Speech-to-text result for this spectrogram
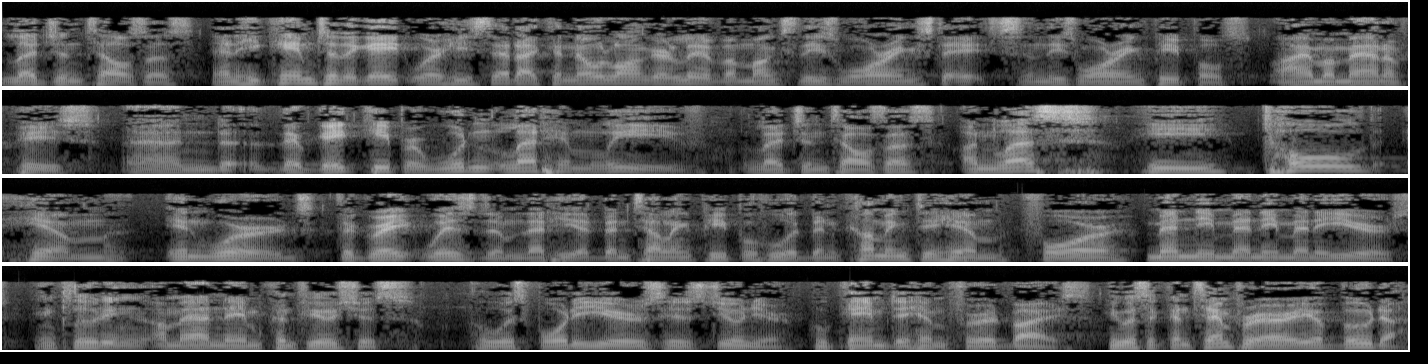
legend tells us. And he came to the gate where he said, I can no longer live amongst these warring states and these warring peoples. I am a man of peace. And the gatekeeper wouldn't let him leave, legend tells us, unless he told him in words the great wisdom that he had been telling people who had been coming to him for many, many, many years, including a man named Confucius who was 40 years his junior, who came to him for advice. He was a contemporary of Buddha,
